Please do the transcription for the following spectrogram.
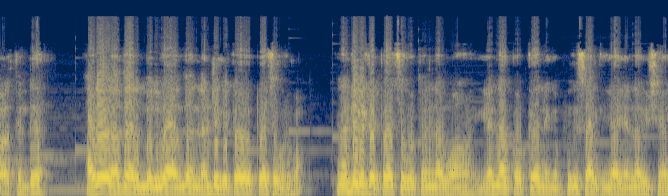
வளர்த்துட்டு அப்படியே வந்து அது மெதுவாக வந்து அந்த நண்டு கிட்ட பேச்சை கொடுக்கும். நண்டு கிட்ட பேச்சை கொடுத்தோம்னா என்ன கொக்கு? நீங்கள் புதுசாக இருக்கீங்க. என்ன விஷயம்?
